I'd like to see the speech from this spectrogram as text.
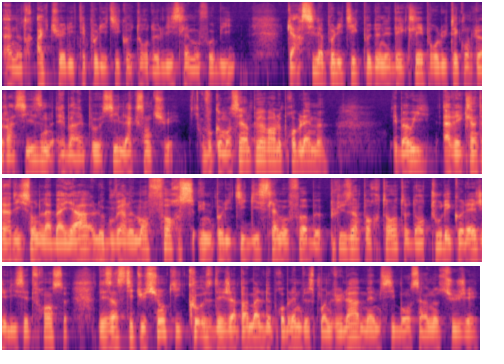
à notre actualité politique autour de l'islamophobie. Car si la politique peut donner des clés pour lutter contre le racisme, eh ben elle peut aussi l'accentuer. Vous commencez un peu à voir le problème? Eh bien oui, avec l'interdiction de la baya, le gouvernement force une politique islamophobe plus importante dans tous les collèges et lycées de France. Des institutions qui causent déjà pas mal de problèmes de ce point de vue-là, même si bon, c'est un autre sujet.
